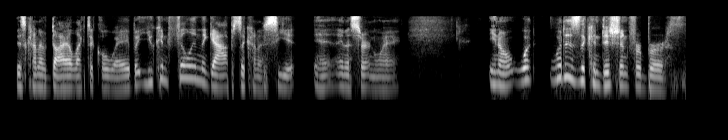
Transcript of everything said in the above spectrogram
this kind of dialectical way but you can fill in the gaps to kind of see it in, in a certain way. You know what what is the condition for birth?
